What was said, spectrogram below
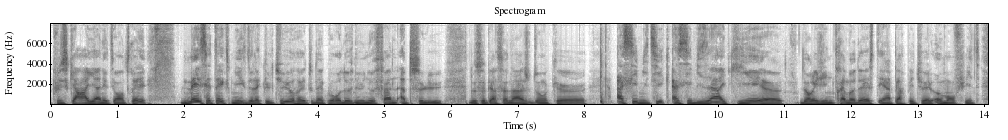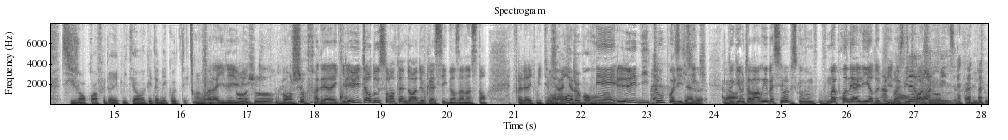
plus Karajan étaient entrés, mais cet ex-ministre de la Culture est tout d'un coup redevenu une fan absolue de ce personnage, donc euh, assez mythique, assez bizarre, et qui est euh, d'origine très modeste et un perpétuel homme en fuite, si j'en crois Frédéric Mitterrand, qui est à mes côtés. Voilà, il est Bonjour. 8... Bonjour Frédéric. Il est 8h12 sur l'antenne de Radio Classique dans un instant. Frédéric Mitterrand. J'ai un cadeau pour vous. Et hein. l'édito politique Alors... de Guillaume Tabar. Oui, bah c'est vrai, parce que vous, vous m'apprenez à lire depuis, ah, depuis trois jours. Pas du tout.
